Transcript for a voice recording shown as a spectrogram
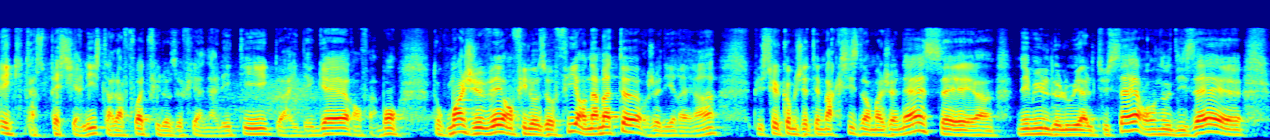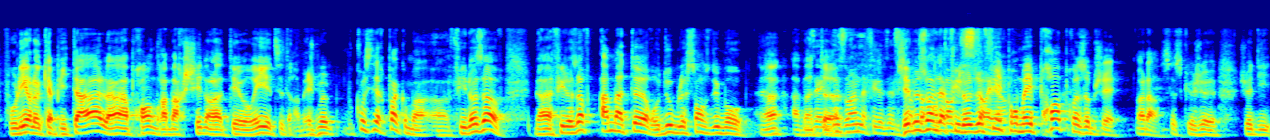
et qui est un spécialiste à la fois de philosophie analytique, de Heidegger, enfin bon. Donc, moi, je vais en philosophie en amateur, je dirais, hein, puisque comme j'étais marxiste dans ma jeunesse, et un émule de Louis Althusser, on nous disait, euh, faut lire le Capital, hein, apprendre à marcher dans la théorie, etc. Mais je ne me considère pas comme un, philosophe, mais un philosophe amateur au double sens du mot. Hein, amateur. Vous avez besoin de la philosophie. J'ai besoin de la philosophie pour mes propres objets. Voilà, c'est ce que je, je, dis.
